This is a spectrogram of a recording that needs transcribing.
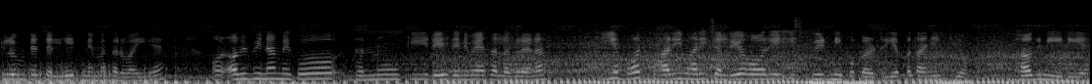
किलोमीटर चलिए इतने में करवाई है। और अभी भी ना मेरे को धनु की रेस देने में ऐसा लग रहा है ना कि ये बहुत भारी भारी चल रही है और ये स्पीड नहीं पकड़ रही है। पता नहीं क्यों। भाग नहीं रही है।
